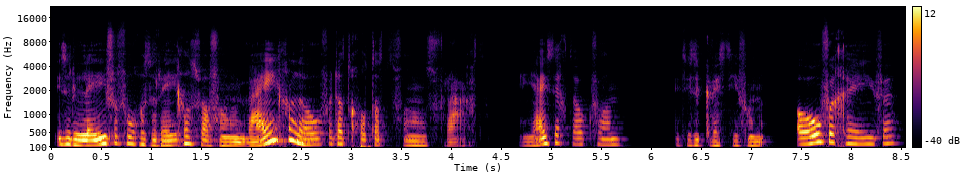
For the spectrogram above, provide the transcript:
is het leven volgens regels waarvan wij geloven dat God dat van ons vraagt. En jij zegt ook van, het is een kwestie van overgeven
